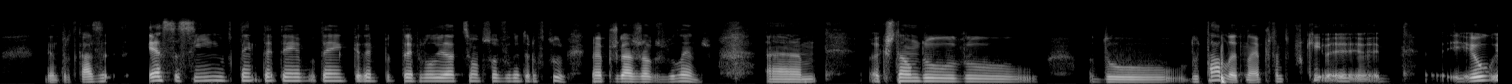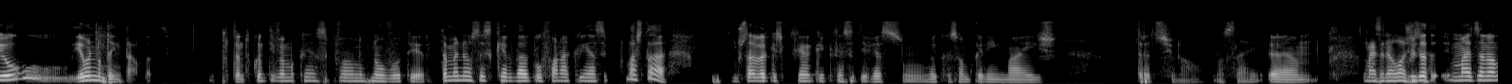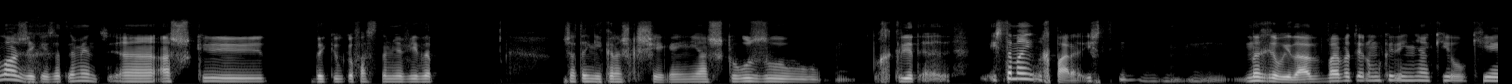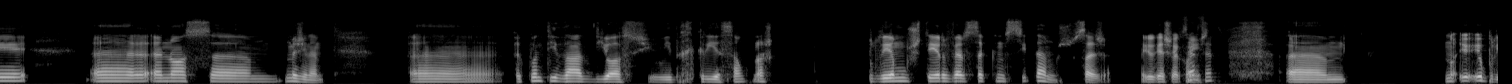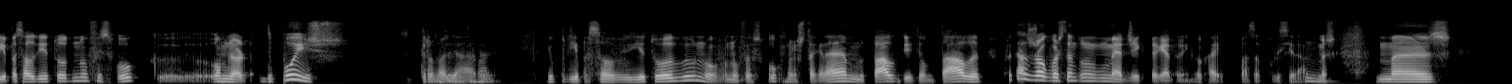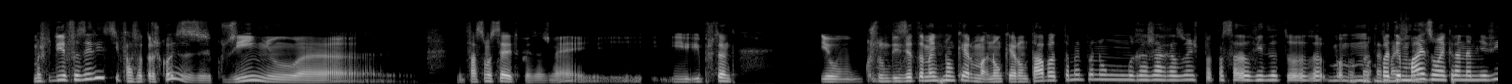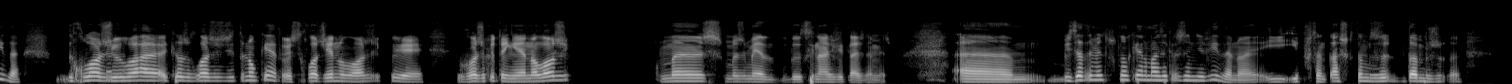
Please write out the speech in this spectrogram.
dentro de casa, essa sim tem, tem, tem, tem, tem, tem probabilidade de ser uma pessoa violenta no futuro, não é por jogar jogos violentos. Um, a questão do, do, do, do tablet, não é? Portanto, porque eh, eu, eu, eu não tenho tablet. Portanto, quando tiver uma criança, provavelmente não vou ter. Também não sei se quero dar o telefone à criança. Lá está. Gostava que a criança tivesse uma educação um bocadinho mais tradicional, não sei. Um, mais analógica. Mais analógica, exatamente. Uh, acho que daquilo que eu faço da minha vida já tenho ecrãs que cheguem e acho que uso recria... Eh, isto também, repara, isto na realidade vai bater um bocadinho aquilo que é uh, a nossa. Imagina, uh, a quantidade de ócio e de recriação que nós podemos ter versus a que necessitamos. Ou seja, o que eu quero chegar com certo, isto? Certo. eu, eu podia passar o dia todo no Facebook, ou melhor, depois de trabalhar eu podia passar o dia todo no, no Facebook, no Instagram, no tablet, podia ter um tablet. Por acaso jogo bastante um Magic da Gathering, ok, passa publicidade, Hum. mas, mas, mas podia fazer isso e faço outras coisas, cozinho, uh, faço uma série de coisas, né? E, e, e, portanto, eu costumo dizer também que não quero, não quero um tablet também para não arranjar razões para passar a vida toda, Para ter mais mais um ecrã na minha vida. De relógio, há aqueles relógios de eu não quero. Este relógio é analógico, é, o relógio que eu tenho é analógico, mas, mas mede sinais vitais na mesma. Ahm, exatamente porque não quero mais ecrãs na minha vida, não é? E, e, portanto acho que estamos, estamos,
